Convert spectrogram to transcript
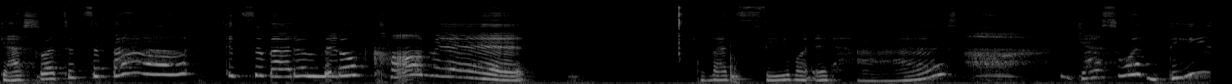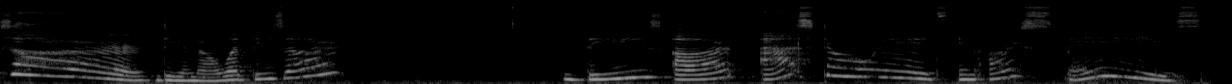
Guess what it's about? It's about a little comet. Let's see what it has. Guess what these are? Do you know what these are? These are asteroids in our space.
